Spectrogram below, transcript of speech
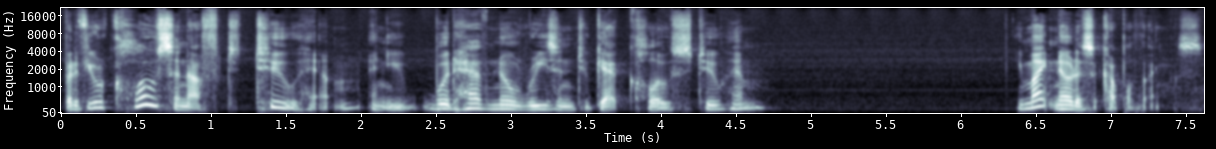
But if you were close enough to him, and you would have no reason to get close to him, you might notice a couple things.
